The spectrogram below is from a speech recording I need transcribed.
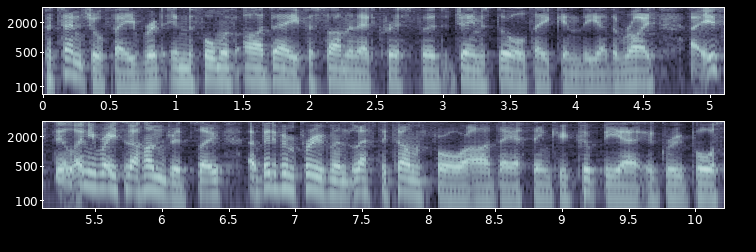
potential favourite in the form of Ardee for Simon Ed Crisford. James Doyle taking the uh, the ride. Uh, is still only rated 100, so a bit of improvement left to come for Ardee, I think, who could be a, a, group horse,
